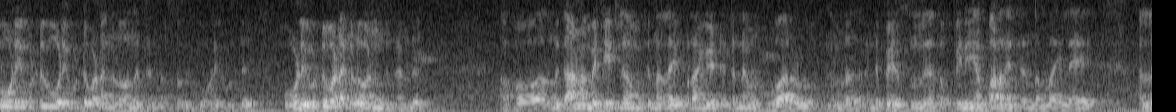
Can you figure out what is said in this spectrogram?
ബോളിവുഡ് ബോളിവുഡ് പടങ്ങൾ വന്നിട്ടുണ്ട്. സോറി ബോളിവുഡ് ഹോളിവുഡ് പടങ്ങൾ വന്നിട്ടുണ്ട്. അപ്പോൾ അതൊന്ന് കാണാൻ പറ്റിയിട്ടില്ല. നമുക്ക് നല്ല അഭിപ്രായം കേട്ടിട്ട് തന്നെ നമ്മൾ പോകാറുള്ളൂ നമ്മൾ എന്റെ പേഴ്സണൽ ഒപ്പീനിയൻ ഞാൻ പറഞ്ഞിട്ടുണ്ട്. നമ്മൾ അതിലെ നല്ല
